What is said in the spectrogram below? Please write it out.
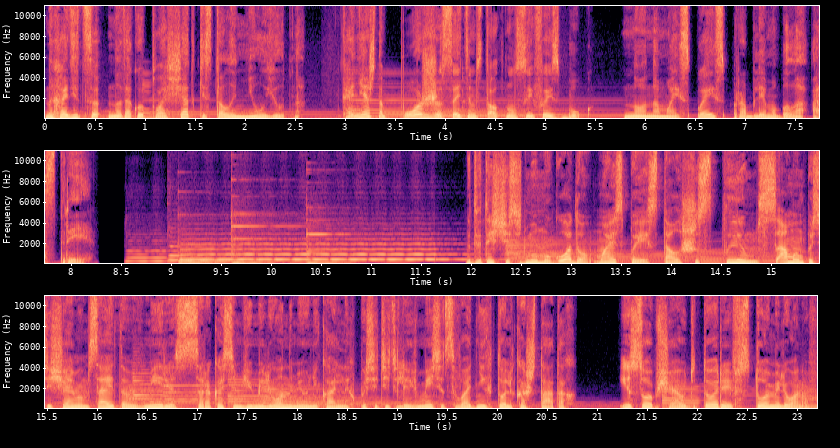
Находиться на такой площадке стало неуютно. Конечно, позже с этим столкнулся и Facebook, но на MySpace проблема была острее. К 2007 году MySpace стал шестым самым посещаемым сайтом в мире с 47 миллионами уникальных посетителей в месяц в одних только штатах и с общей аудиторией в 100 миллионов.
